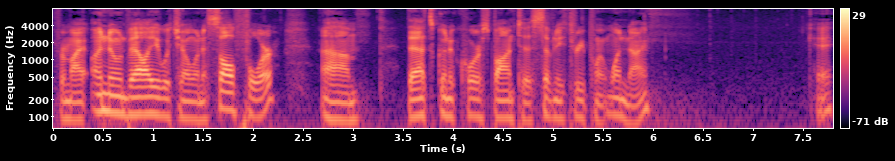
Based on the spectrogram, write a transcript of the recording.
for my unknown value, which I want to solve for, um, that's going to correspond to 73.19 okay.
